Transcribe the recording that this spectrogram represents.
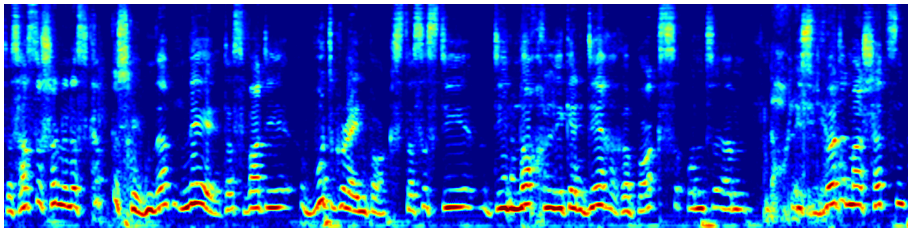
Das hast du schon in das Skript geschrieben, ne? Nee, das war die Woodgrain Box. Das ist die, die noch legendärere Box. Und ähm, ich würde mal schätzen,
